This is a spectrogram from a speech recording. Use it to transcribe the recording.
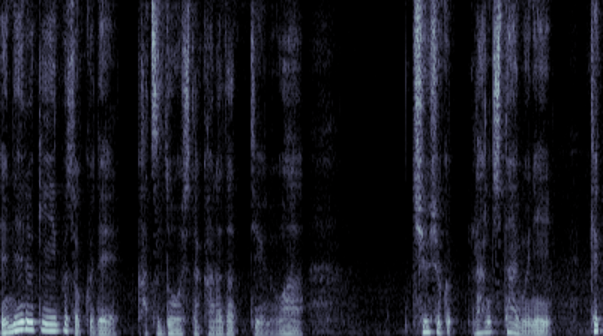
エネルギー不足で活動した体っていうのは、昼食、ランチタイムに結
